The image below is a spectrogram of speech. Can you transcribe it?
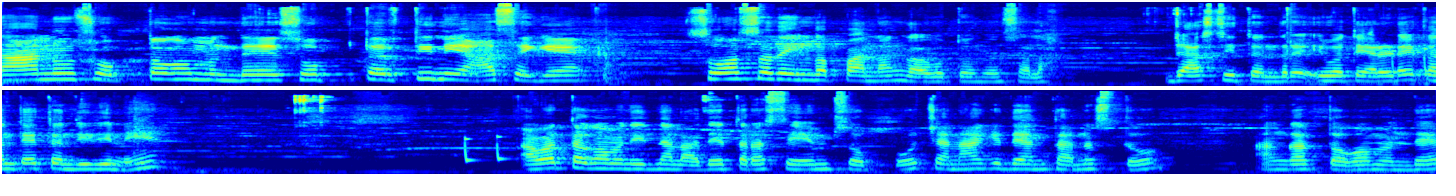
ನಾನು ಸೊಪ್ಪು ತೊಗೊಂಬಂದೆ ಸೊಪ್ಪು ತರ್ತೀನಿ ಆಸೆಗೆ. ಸೋಸೋದು ಹೆಂಗಪ್ಪ ಅನ್ನಂಗೆ ಆಗುತ್ತೆ ಒಂದೊಂದು ಸಲ. ಜಾಸ್ತಿ ತಂದರೆ, ಇವತ್ತು ಎರಡೇ ಕಂತೆ ತಂದಿದ್ದೀನಿ. ಅವತ್ತು ತೊಗೊಂಬಂದಿದ್ನಲ್ಲ ಅದೇ ಥರ ಸೇಮ್ ಸೊಪ್ಪು. ಚೆನ್ನಾಗಿದೆ ಅಂತ ಅನ್ನಿಸ್ತು. ಹಂಗಾಗಿ ತೊಗೊಂಬಂದೆ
